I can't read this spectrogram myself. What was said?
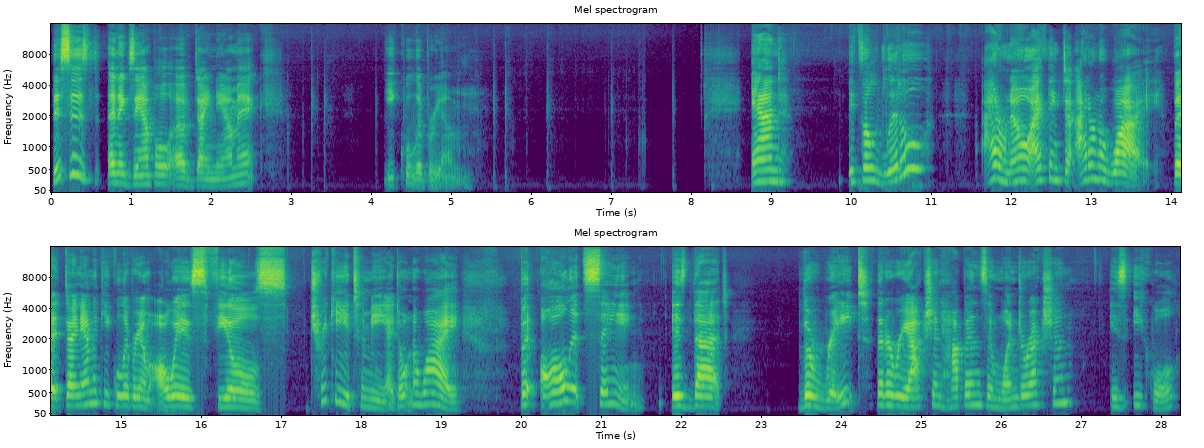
This is an example of dynamic equilibrium. And it's a little, I don't know, I think, I don't know why, but dynamic equilibrium always feels tricky to me. I don't know why. But all it's saying is that the rate that a reaction happens in one direction is equal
